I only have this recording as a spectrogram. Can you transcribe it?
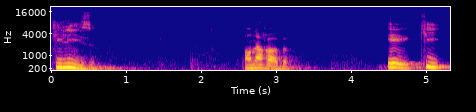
qui lisent en arabe et qui,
